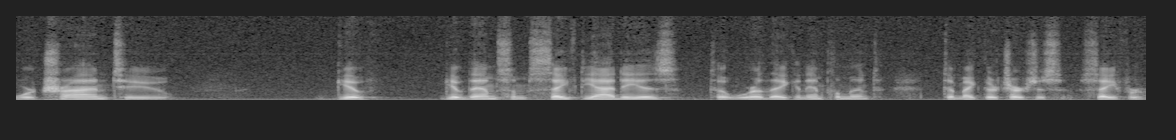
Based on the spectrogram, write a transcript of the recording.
we're trying to give give them some safety ideas to where they can implement to make their churches safer.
